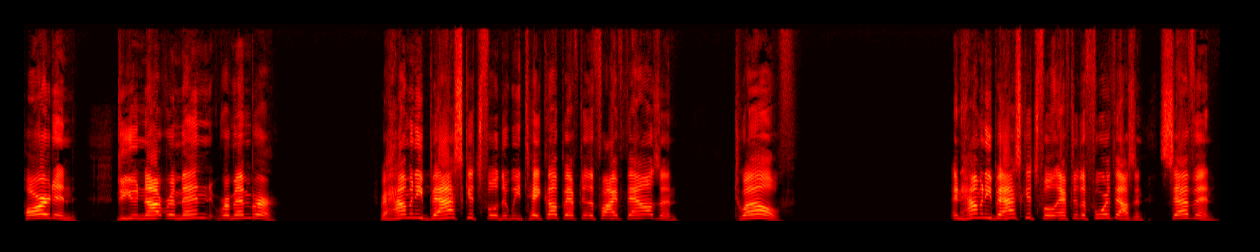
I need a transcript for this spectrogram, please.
hardened? Do you not remen- remember? How many baskets full did we take up after the 5,000? 12. And how many baskets full after the 4,000? Seven.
